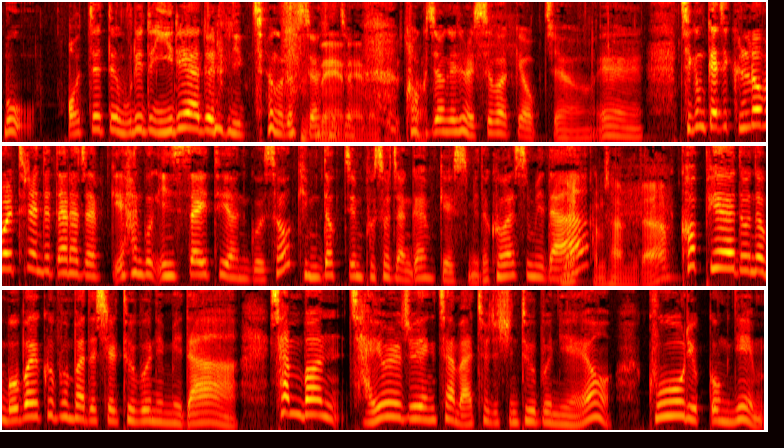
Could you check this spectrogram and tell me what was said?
뭐 어쨌든 우리도 일해야 되는 입장으로서는 네, 좀 네, 네, 그렇죠. 걱정이 될 수밖에 없죠. 예. 지금까지 글로벌 트렌드 따라잡기 한국 인사이트 연구소 김덕진 부소장과 함께했습니다. 고맙습니다. 네, 감사합니다. 커피와 도넛 모바일 쿠폰 받으실 두 분입니다. 3번 자율주행차 맞춰주신 두 분이에요. 9560님,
